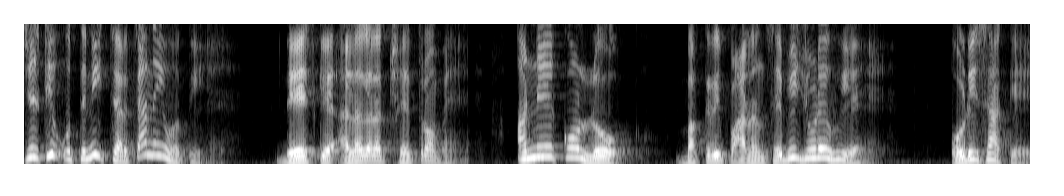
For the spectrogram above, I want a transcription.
जिसकी उतनी चर्चा नहीं होती है। देश के अलग अलग क्षेत्रों में अनेकों लोग बकरी पालन से भी जुड़े हुए हैं। ओडिशा के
